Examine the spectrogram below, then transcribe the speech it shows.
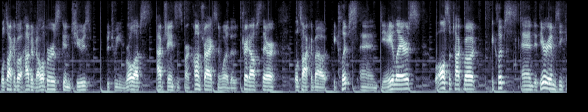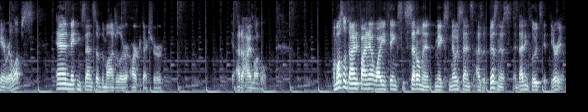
We'll talk about how developers can choose between rollups, app chains, and smart contracts, and what are the trade offs there. We'll talk about Eclipse and DA layers. We'll also talk about Eclipse and Ethereum ZK rollups, and making sense of the modular architecture at a high level. I'm also dying to find out why you think settlement makes no sense as a business, and that includes Ethereum.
